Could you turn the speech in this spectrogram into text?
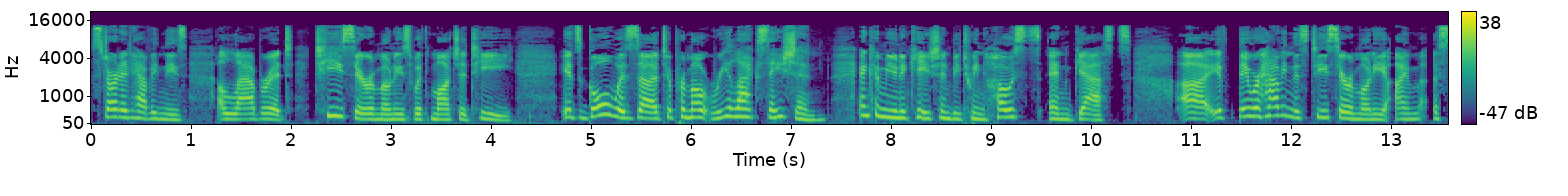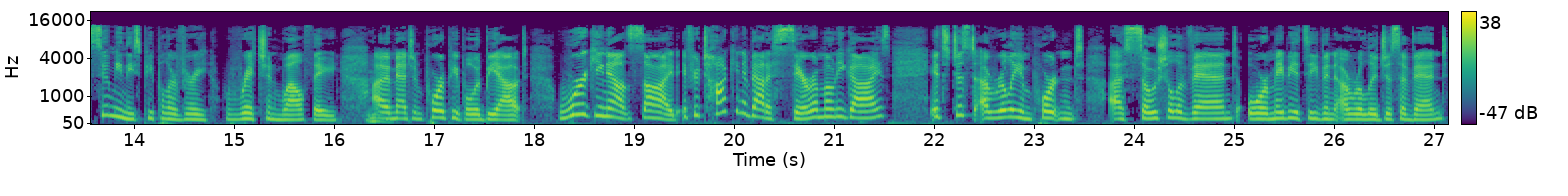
started having these elaborate tea ceremonies with matcha tea. Its goal was uh, to promote relaxation and communication between hosts and guests. Uh, if they were having this tea ceremony, I'm assuming these people are very rich and wealthy. I imagine poor people would be out working outside. If you're talking about a ceremony, guys, it's just a really important uh, social event, or maybe it's even a religious event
